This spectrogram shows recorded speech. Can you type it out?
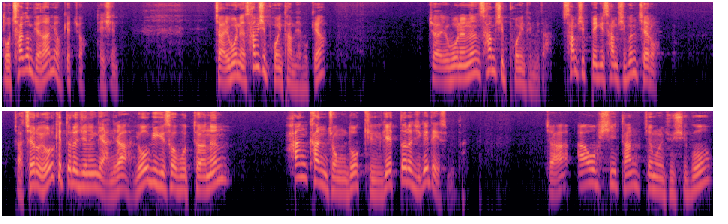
도착은 변함이 없겠죠, 대신. 자, 이번에는 30포인트 한번 해볼게요. 자, 이번에는 30포인트입니다. 30 빼기 30은 제로. 자, 제로 이렇게 떨어지는 게 아니라 여기서부터는 한 칸 정도 길게 떨어지게 되어 있습니다. 자, 9시 당점을 주시고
